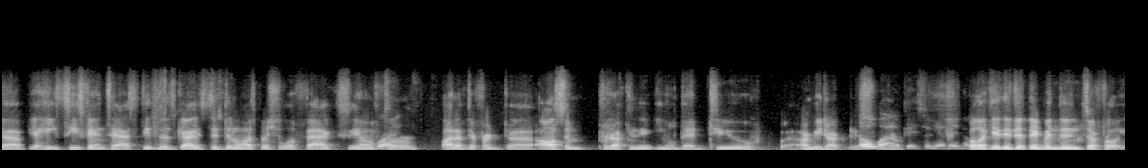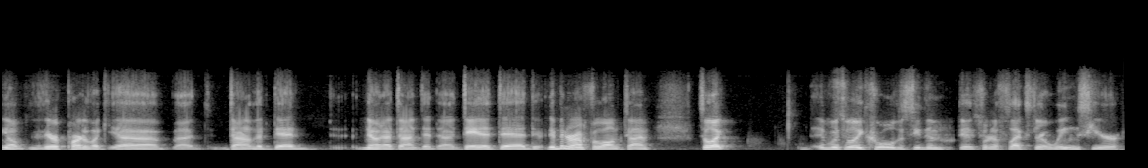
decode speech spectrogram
uh, yeah, he's he's fantastic. Those guys that did a lot of special effects, you know, for a lot of different uh, awesome production. of Evil Dead 2, uh, Army Darkness. Oh wow. whatever. Okay, so yeah, they know. But like they, they- they've been doing stuff for you know they're part of like uh, uh Dawn of the Dead, no not Dawn of the Dead, uh, Day of the Dead. They've been around for a long time, so like it was really cool to see them they sort of flex their wings here.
